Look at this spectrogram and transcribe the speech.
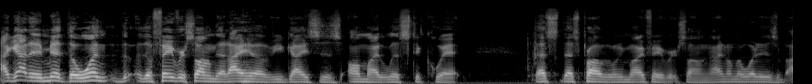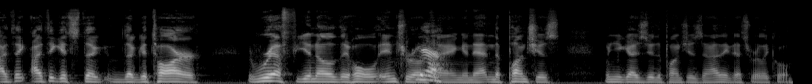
I got to admit the one the, the, favorite song that I have you guys is on my list to quit. That's that's probably my favorite song. I don't know what it is. I think I think it's the the guitar riff, you know, the whole intro yeah. thing and that and the punches when you guys do the punches and I think that's really cool.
